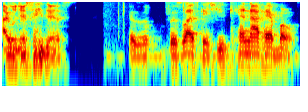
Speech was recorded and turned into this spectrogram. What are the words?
I will just say this. Because of this last case, you cannot have both.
